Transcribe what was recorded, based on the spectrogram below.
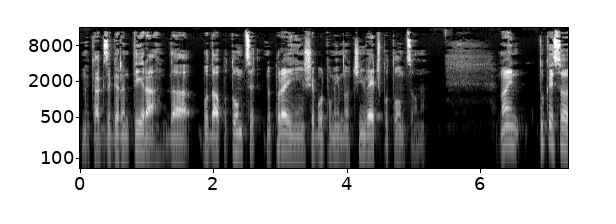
nekako zagarantira, da bo dal potomce naprej in še bolj pomembno, čim več potomcev. Ne. No, in tukaj so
